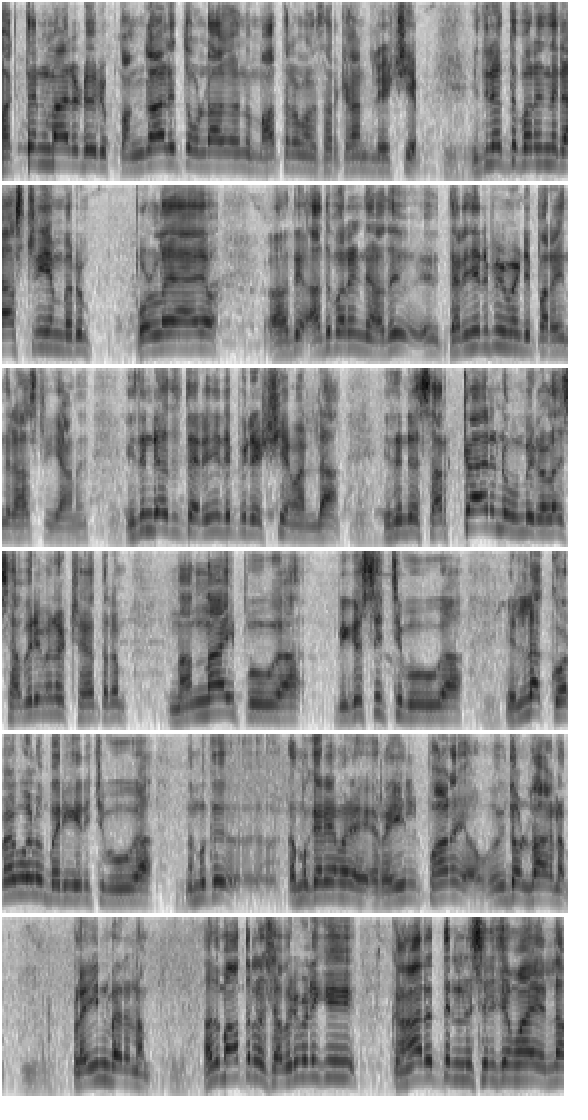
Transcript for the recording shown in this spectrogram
ഭക്തന്മാരുടെ ഒരു പങ്കാളിത്തം ഉണ്ടാകുമെന്ന് മാത്രമാണ് സർക്കാരിന്റെ ലക്ഷ്യം. ഇതിനകത്ത് പറയുന്ന രാഷ്ട്രീയം വെറും പൊള്ളയായ അത് അത് പറയുന്ന അത് തെരഞ്ഞെടുപ്പിന് വേണ്ടി പറയുന്ന രാഷ്ട്രീയമാണ്. ഇതിന്റെ അത് തെരഞ്ഞെടുപ്പ് ലക്ഷ്യമല്ല. ഇതിന്റെ സർക്കാരിന്റെ മുമ്പിലുള്ള ശബരിമല ക്ഷേത്രം നന്നായി പോവുക വികസിച്ച് പോവുക എല്ലാ കുറവുകളും പരിഹരിച്ച് പോവുക. നമുക്ക് നമുക്കറിയാം റെയിൽ പാത ഇതുണ്ടാകണം പ്ലെയിൻ വരണം. അത് മാത്രമല്ല ശബരിമലയ്ക്ക് കാലത്തിനനുസരിച്ചമായ എല്ലാ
